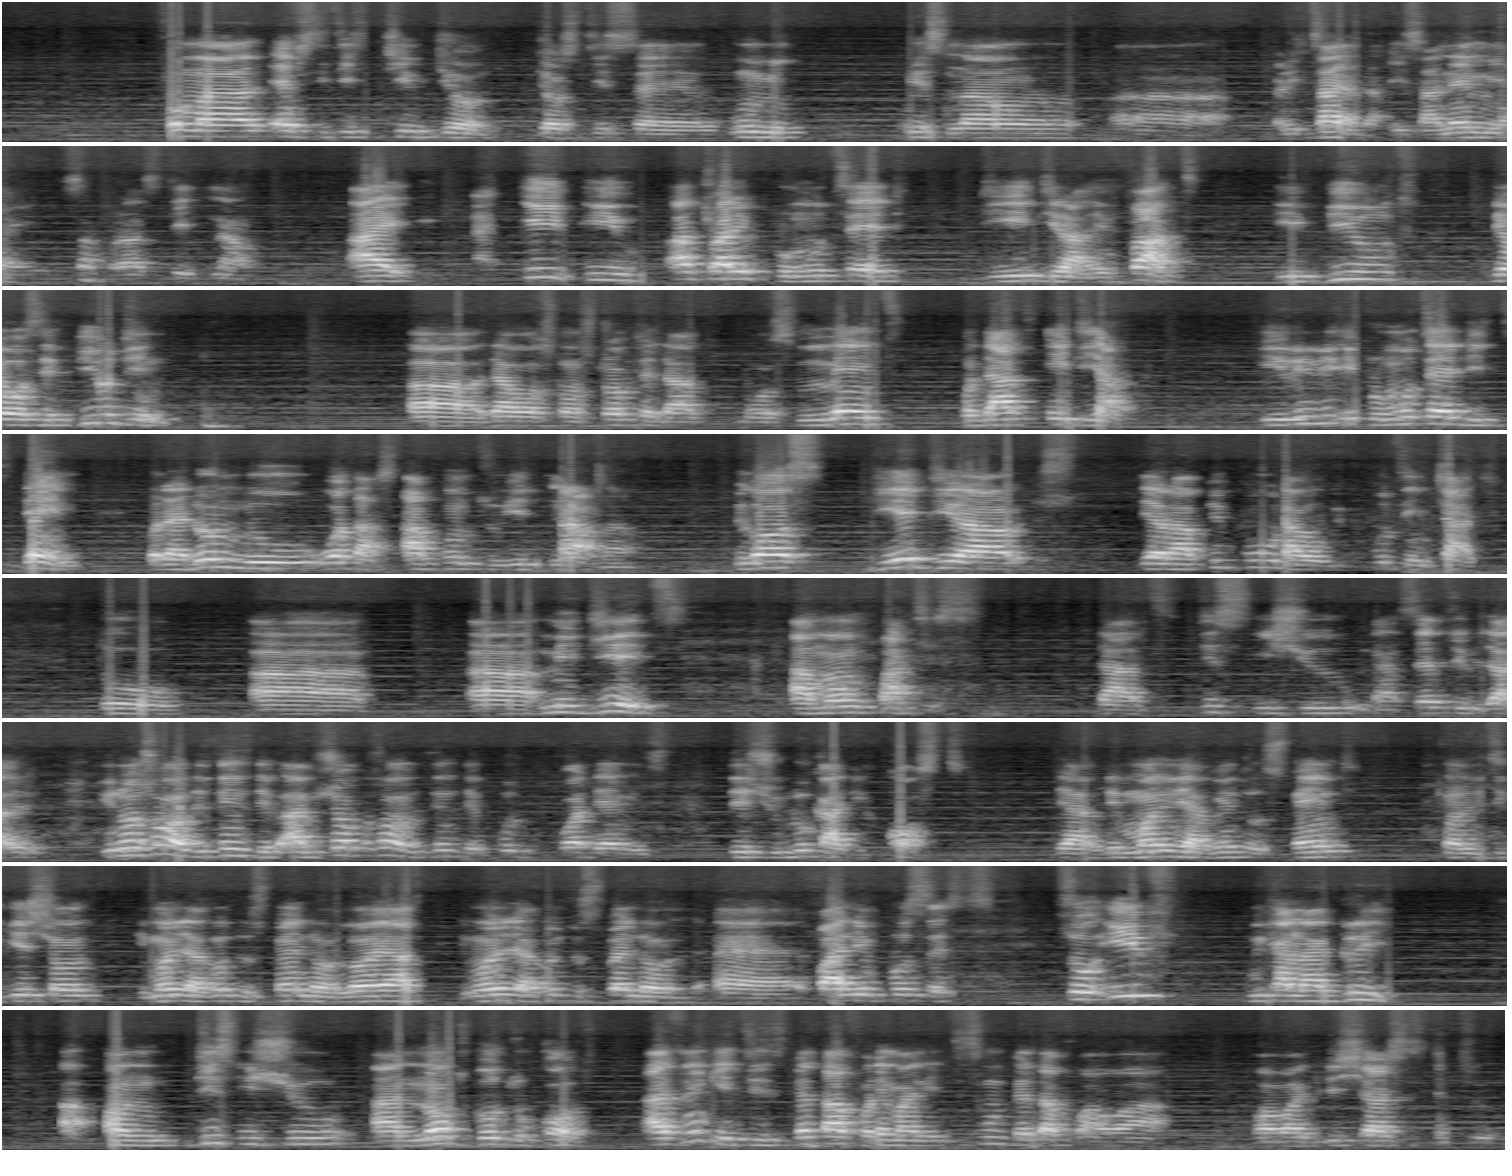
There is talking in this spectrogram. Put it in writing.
former FCT Chief Judge Justice uh, Gummi, who is now uh, retired, is an emir in Zamfara State now. I he, he actually promoted the ADRA. In fact, he built there was a building uh, that was constructed that was meant for that ADR he really he promoted it then but i don't know what has happened to it now. Because the adr there are people that will be put in charge to uh, uh, mediate among parties that this issue we can settle without you know some of the things they i'm sure some of the things they put before them is they should look at the cost. They are the money they are going to spend on litigation the money they are going to spend on lawyers the money they are going to spend on uh, filing processes. So if we can agree on this issue and not go to court i think it is better for them and it is even better for our for our judicial system too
